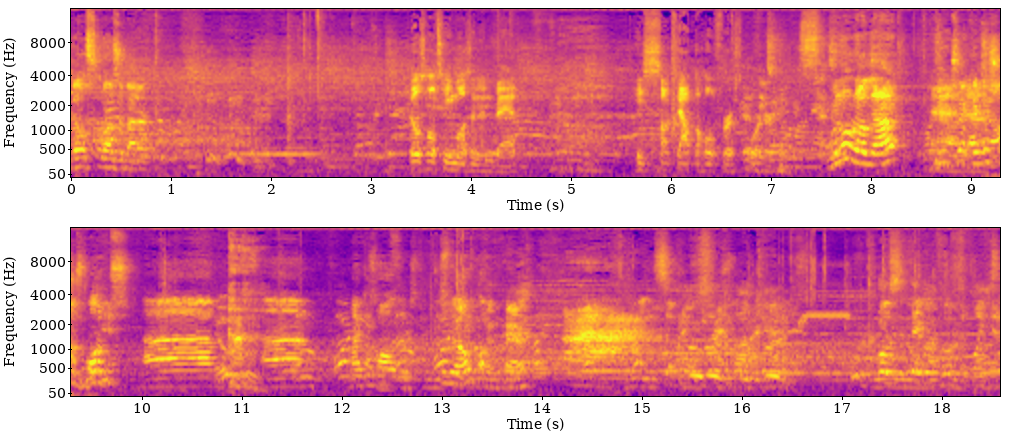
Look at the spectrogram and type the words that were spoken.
Bill still does it better. Bill's whole team wasn't in bad. He sucked out the whole first quarter. We don't know that. You check conditions once. Um, um, Michael Holford. This is an opening pair. Closest they were close to blanket.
